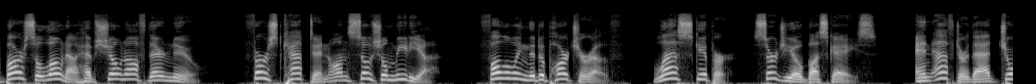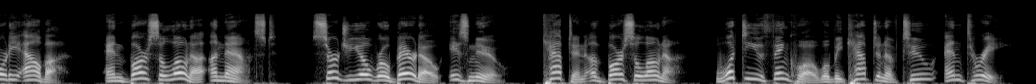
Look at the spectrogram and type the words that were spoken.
Barcelona have shown off their new first captain on social media, following the departure of last skipper Sergio Busquets, and after that Jordi Alba. And Barcelona announced Sergio Roberto is new captain of Barcelona. What do you think Who will be captain of 2 and 3?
